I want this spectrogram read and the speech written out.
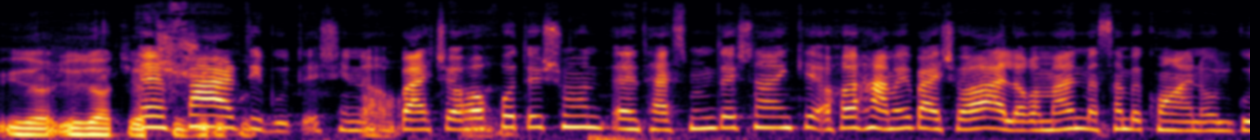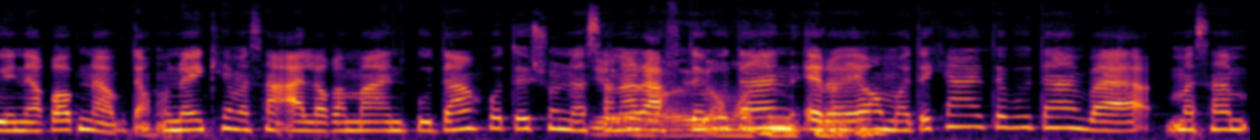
ایجاد یا فردی بودش اینا. بچه ها خودشون تصمیم داشتن که آخه همه بچه ها علاقه مند مثلا به کهن الگوی نقاب نبودن. اونایی که مثلا علاقه مند بودن خودشون مثلا رفته بودن ارائه آماده کرده بودن و مثلا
